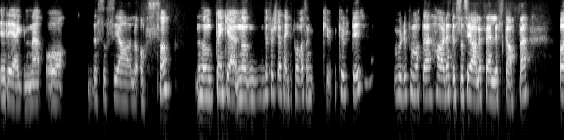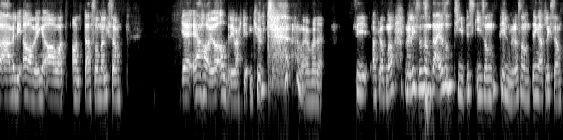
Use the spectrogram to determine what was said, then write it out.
reglene og det sosiale også. Sånn, jeg, nå, det første jeg tenkte på, var sånn ku- kulter. Hvor du på en måte har dette sosiale fellesskapet og er veldig avhengig av at alt er sånn. og liksom Jeg, jeg har jo aldri vært i en kult, må jeg bare si akkurat nå. Men liksom sånn, det er jo sånn typisk i sånn filmer og sånne ting at liksom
